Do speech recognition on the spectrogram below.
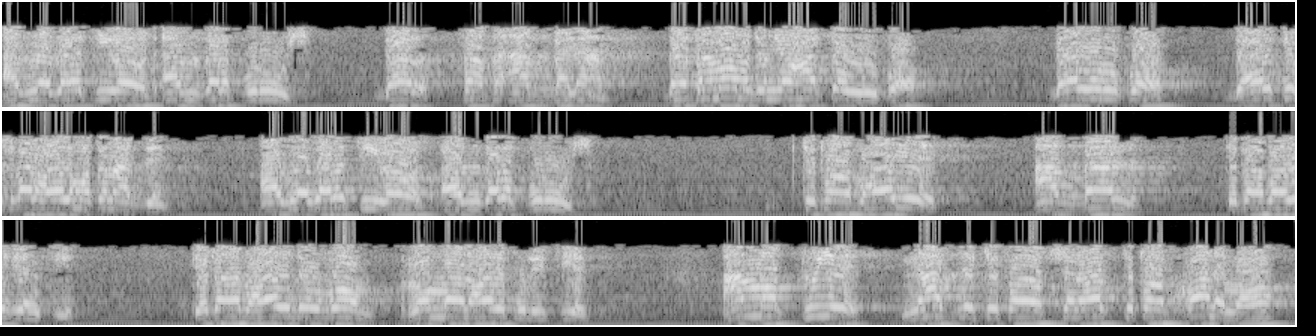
از نظر تیراژ از نظر فروش در صفحه اولا در تمام دنیا حتی اروپا. در اروپا در کشورهای متمدن. از نظر تیراژ از نظر فروش. کتابهای اول کتابهای جنسی. کتابهای دوم رمانهای پلیسیه اما توی کتاب شناس کتابخان ما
